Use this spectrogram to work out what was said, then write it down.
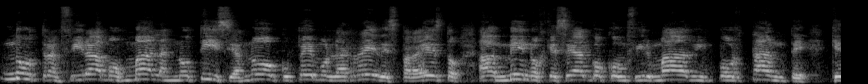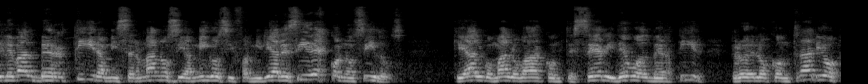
no transfiramos malas noticias, no ocupemos las redes para esto, a menos que sea algo confirmado, importante, que le va a advertir a mis hermanos y amigos y familiares y desconocidos que algo malo va a acontecer y debo advertir. Pero de lo contrario,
